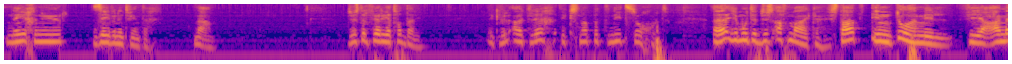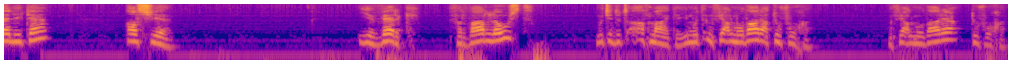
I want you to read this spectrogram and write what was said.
9 uur 27. Nou. Juster Ferriya, tfaddali. Ik wil uitleg, ik snap het niet zo goed. Uh, je moet het dus afmaken. Staat in tuhmil fi amalika als je je werk verwaarloost Moet je het afmaken. Je moet een fi'al mudari' toevoegen. Een fi'al mudari' toevoegen.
